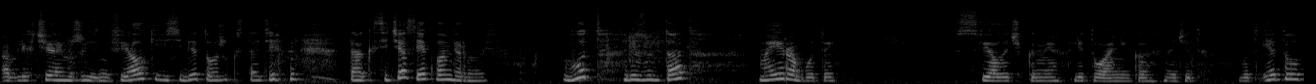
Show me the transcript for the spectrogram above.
облегчаем жизнь фиалки и себе тоже, кстати. Так, сейчас я к вам вернусь. Вот результат моей работы с фиалочками литуаника. Значит, вот эту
